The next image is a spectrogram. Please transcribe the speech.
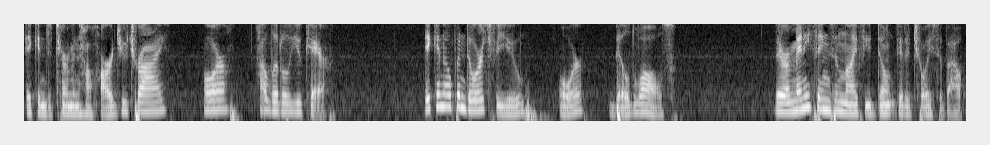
It can determine how hard you try or how little you care. It can open doors for you or build walls. There are many things in life you don't get a choice about,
